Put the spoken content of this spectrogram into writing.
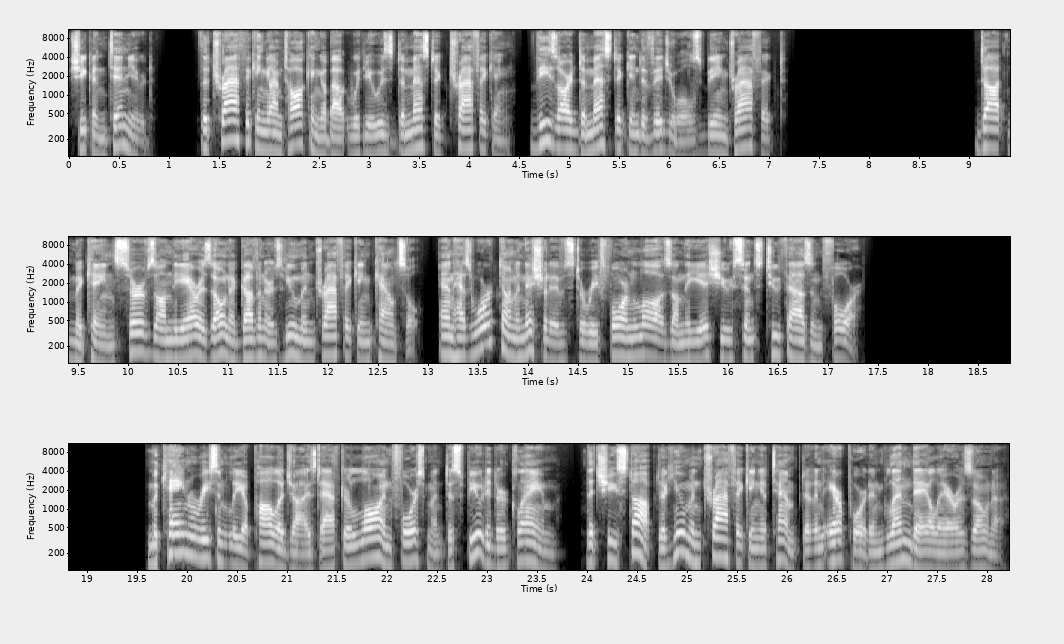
she continued. The trafficking I'm talking about with you is domestic trafficking, these are domestic individuals being trafficked. Dot McCain serves on the Arizona Governor's Human Trafficking Council and has worked on initiatives to reform laws on the issue since 2004. McCain recently apologized after law enforcement disputed her claim that she stopped a human trafficking attempt at an airport in Glendale, Arizona.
